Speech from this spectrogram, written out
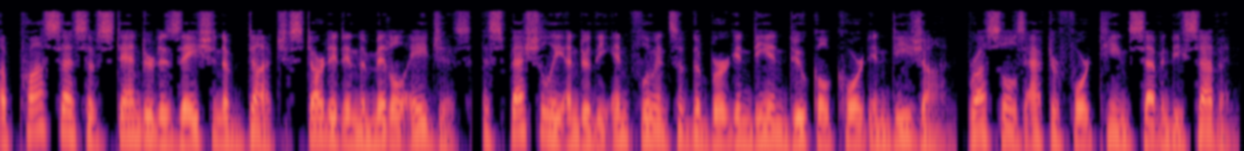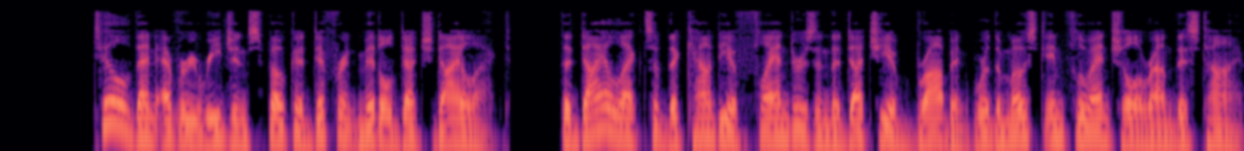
A process of standardization of Dutch started in the Middle Ages, especially under the influence of the Burgundian ducal court in Dijon Brussels after 1477. Till then every region spoke a different Middle Dutch dialect. The dialects of the County of Flanders and the Duchy of Brabant were the most influential around this time.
